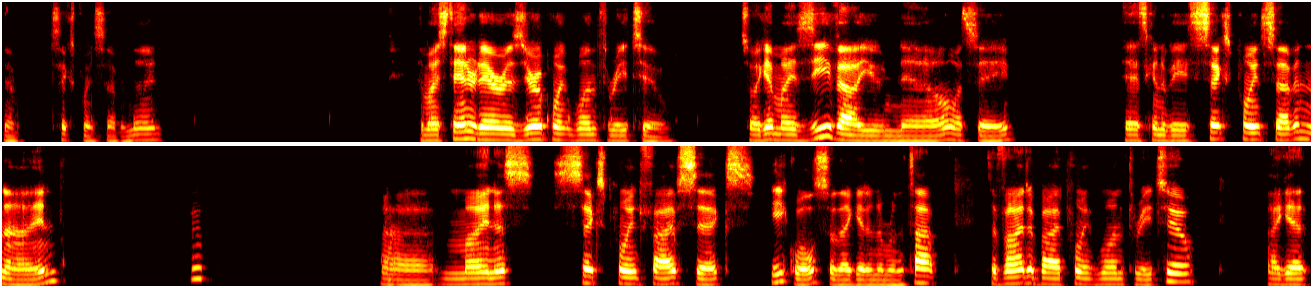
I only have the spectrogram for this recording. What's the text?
No, 6.79. And my standard error is 0.132. So I get my z value now, let's see. It's going to be 6.79 uh, minus 6.56 equals, so that I get a number on the top, divided by 0.132, I get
